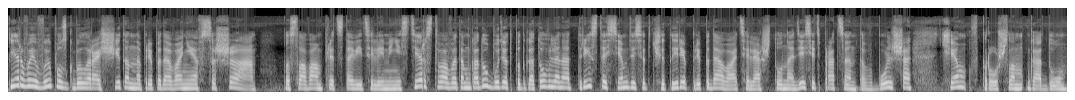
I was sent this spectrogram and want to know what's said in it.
Первый выпуск был рассчитан на преподавание в США. По словам представителей министерства, в этом году будет подготовлено 374 преподавателя, что на 10% больше, чем в прошлом году.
